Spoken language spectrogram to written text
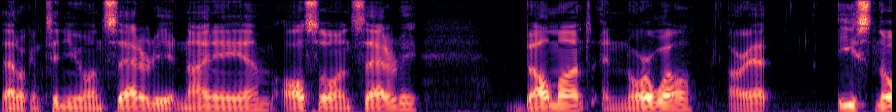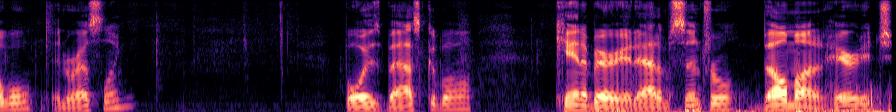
That'll continue on Saturday at 9 a.m. Also on Saturday, Bellmont and Norwell are at East Noble in wrestling. Boys basketball, Canterbury at Adams Central, Bellmont at Heritage,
